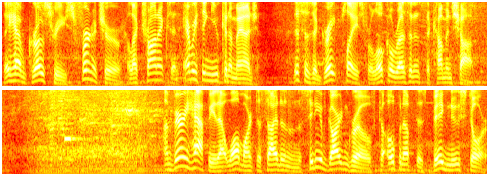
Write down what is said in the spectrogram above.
They have groceries, furniture, electronics, and everything you can imagine. This is a great place for local residents to come and shop. I'm very happy that Walmart decided on the city of Garden Grove to open up this big new store.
